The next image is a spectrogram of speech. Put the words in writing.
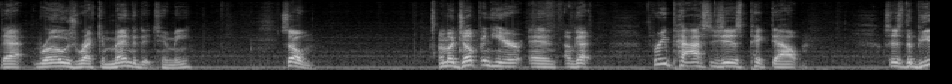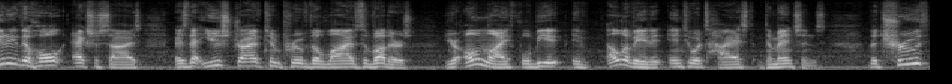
that Rose recommended it to me. So I'm gonna jump in here, and I've got three passages picked out says the beauty of the whole exercise is that you strive to improve the lives of others. Your own life will be elevated into its highest dimensions. The truth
